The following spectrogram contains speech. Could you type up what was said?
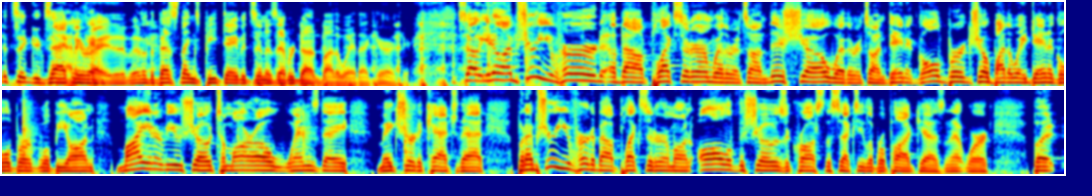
that's exactly right. One of the best things Pete Davidson has ever done, by the way, that character. So, you know, I'm sure you've heard about Plexiderm, whether it's on this show, whether it's on Dana Goldberg's show. By the way, Dana Goldberg will be on my interview show tomorrow, Wednesday. Make sure to catch that. But I'm sure you've heard about Plexiderm on all of the shows across the Sexy Liberal Podcast Network. But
